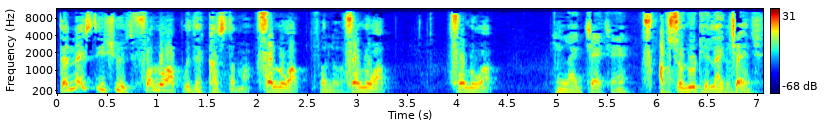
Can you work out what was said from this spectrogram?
The next issue is follow up with the customer. Follow up. Follow up. Follow up. Follow up. Like church, eh? Absolutely, like church.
